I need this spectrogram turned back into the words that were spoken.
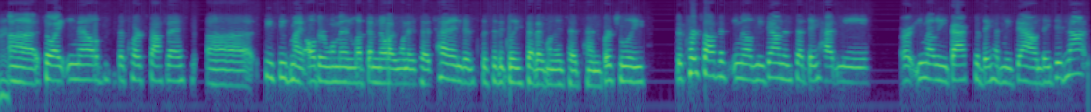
Right. Uh, so I emailed the clerk's office, uh, CC'd my alderwoman, let them know I wanted to attend, and specifically said I wanted to attend virtually the clerk's office emailed me down and said they had me, or emailed me back said they had me down. They did not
